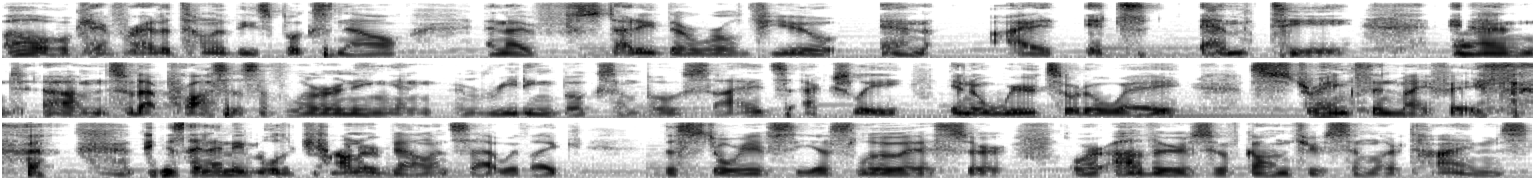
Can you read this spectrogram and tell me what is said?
oh, okay, I've read a ton of these books now and I've studied their worldview and I, it's empty. And um, so that process of learning and, and, reading books on both sides actually, in a weird sort of way, strengthened my faith. because then I'm able to counterbalance that with like, the story of C.S. Lewis or or others who have gone through similar times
